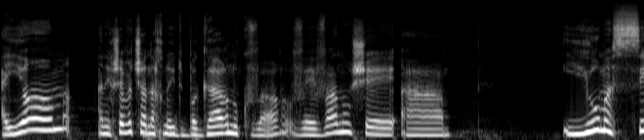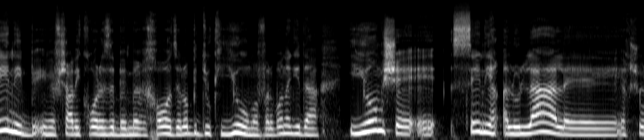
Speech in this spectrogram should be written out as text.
היום, אני חושבת שאנחנו התבגרנו כבר, והבנו שה... האיום הסיני, אם אפשר לקרוא לזה במרכאות, זה לא בדיוק איום, אבל בוא נגיד, האיום שסין עלולה איכשהו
